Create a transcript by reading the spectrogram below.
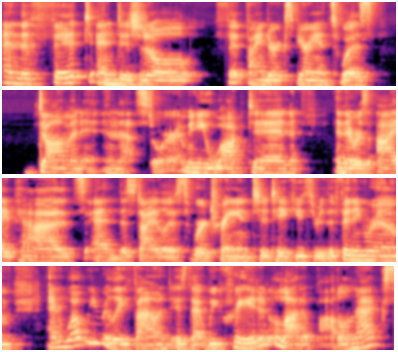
And the fit and digital fit finder experience was dominant in that store. I mean, you walked in, and there was iPads and the stylists were trained to take you through the fitting room. And what we really found is that we created a lot of bottlenecks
